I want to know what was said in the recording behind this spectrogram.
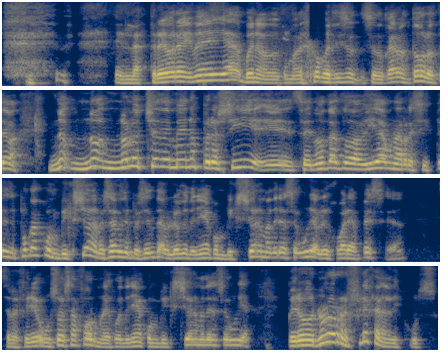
en las tres horas y media, bueno, como dijo se, se tocaron todos los temas. No, no, no lo eché de menos, pero sí eh, se nota todavía una resistencia, poca convicción, a pesar de que el presidente habló que tenía convicción en materia de seguridad, lo dijo varias veces, ¿eh? se refirió, usó esa fórmula, dijo que tenía convicción en materia de seguridad, pero no lo refleja en el discurso.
